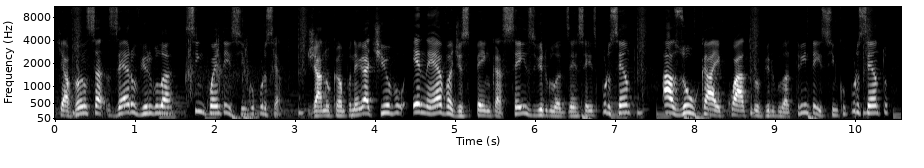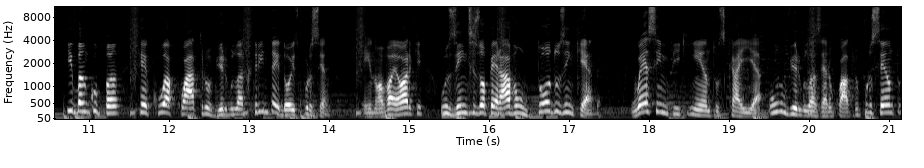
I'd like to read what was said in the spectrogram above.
que avança 0,55%. Já no campo negativo, Eneva despenca 6,16%, Azul cai 4,35% e Banco Pan recua 4,32%. Em Nova York, os índices operavam todos em queda, o S&P 500 caía 1,04%,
